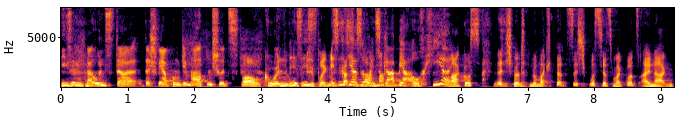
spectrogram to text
Die sind bei uns der, der Schwerpunkt im Artenschutz. Wow, cool. Und es ist, übrigens. es ist ja so, es gab ja auch hier. Markus, ich würde nur mal kurz, ich muss jetzt mal kurz einhaken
